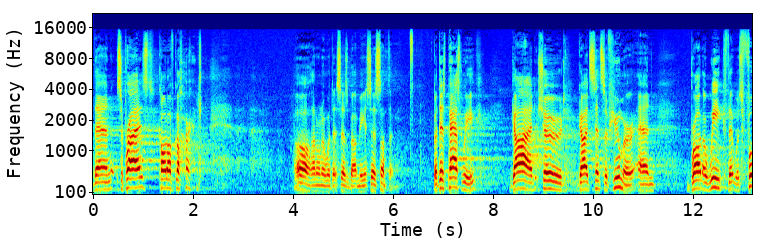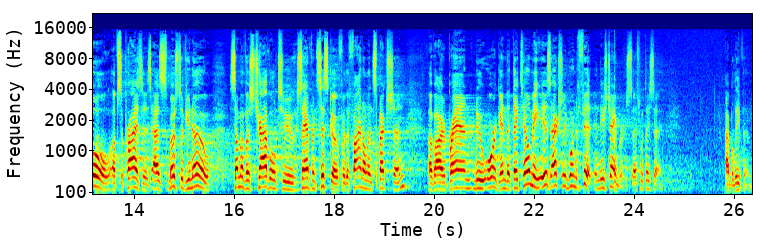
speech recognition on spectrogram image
than surprised, caught off guard. oh, I don't know what that says about me. It says something. But this past week, God showed God's sense of humor and brought a week that was full of surprises. As most of you know, some of us traveled to San Francisco for the final inspection of our brand new organ that they tell me is actually going to fit in these chambers. That's what they say. I believe them.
